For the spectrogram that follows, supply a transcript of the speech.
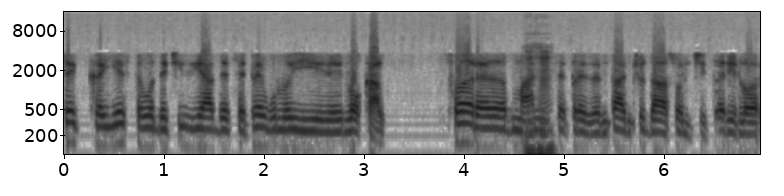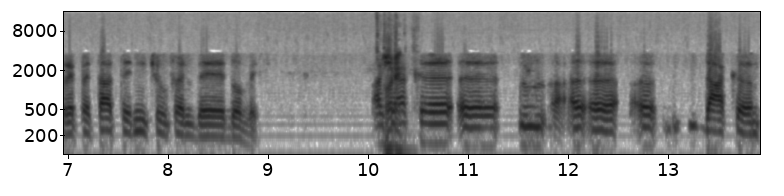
sec că este o decizie a DSP-ului local fără a uh-huh. se prezenta în ciuda solicitărilor repetate niciun fel de dovezi. Așa Corect. că uh, uh, uh, uh, dacă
